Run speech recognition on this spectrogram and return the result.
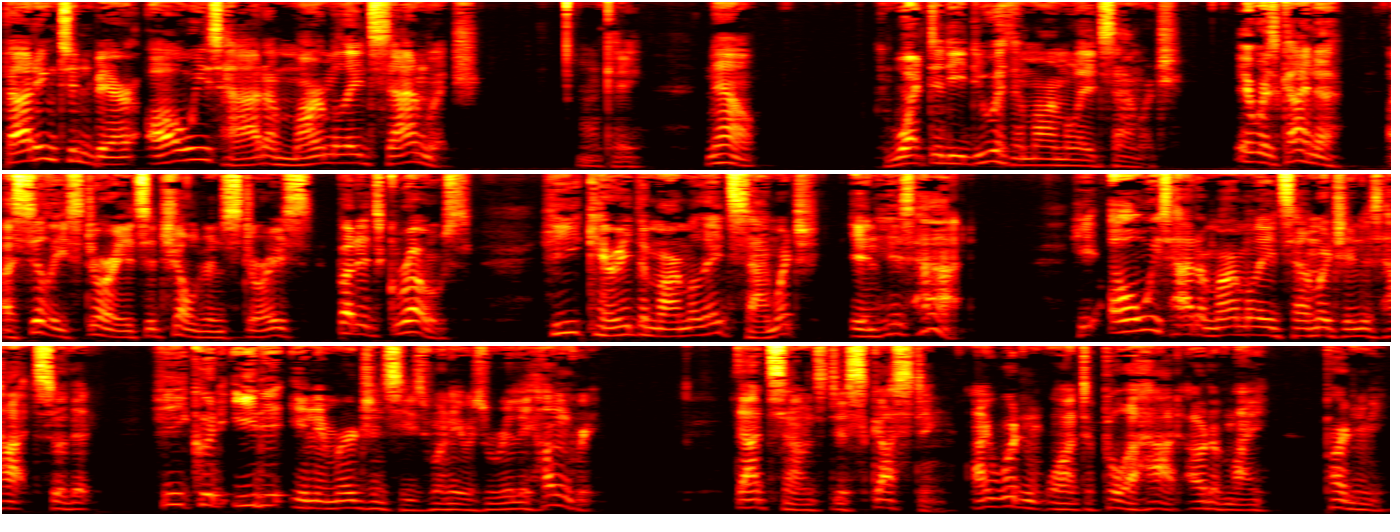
Paddington Bear always had a marmalade sandwich. Okay, now, what did he do with a marmalade sandwich? It was kind of a silly story. It's a children's story, but it's gross. He carried the marmalade sandwich in his hat. He always had a marmalade sandwich in his hat so that he could eat it in emergencies when he was really hungry. That sounds disgusting. I wouldn't want to pull a hat out of my, pardon me,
